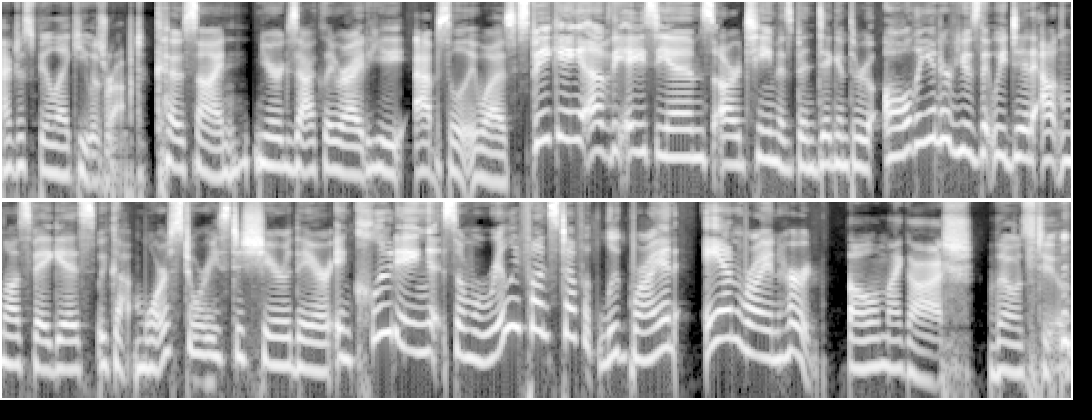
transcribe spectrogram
I just feel like he was robbed. Cosign. You're exactly right. He absolutely was. Speaking of the ACMs, our team has been digging through all the interviews that we did out in Las Vegas. We've got more stories to share there, including some really fun stuff with Luke Bryan and Ryan Hurd. Oh my gosh, those two.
